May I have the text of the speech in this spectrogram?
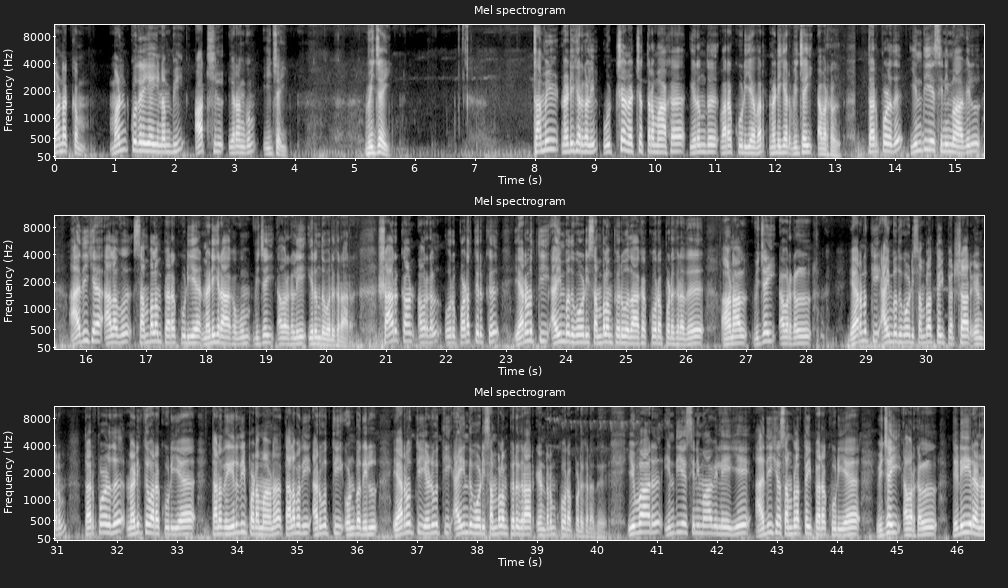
வணக்கம். மண் குதிரையை நம்பி ஆற்றில் இறங்கும் விஜய். விஜய். தமிழ் நடிகர்களில் உச்ச நட்சத்திரமாக இருந்து வரக்கூடியவர் நடிகர் விஜய் அவர்கள். தற்பொழுது இந்திய சினிமாவில் அதிக அளவு சம்பளம் பெறக்கூடிய நடிகராகவும் விஜய் அவர்களே இருந்து வருகிறார். ஷாருக் கான் அவர்கள் ஒரு படத்திற்கு இரநூத்தி ஐம்பது கோடி சம்பளம் பெறுவதாக கூறப்படுகிறது. ஆனால் விஜய் அவர்கள் இரநூத்தி ஐம்பது கோடி சம்பளத்தை பெற்றார் என்றும் தற்பொழுது நடித்து வரக்கூடிய தனது இறுதி படமான தளபதி அறுபத்தி ஒன்பதில் இரநூத்தி எழுபத்தி ஐந்து கோடி சம்பளம் பெறுகிறார் என்றும் கூறப்படுகிறது. இவ்வாறு இந்திய சினிமாவிலேயே அதிக சம்பளத்தை பெறக்கூடிய விஜய் அவர்கள் திடீரென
